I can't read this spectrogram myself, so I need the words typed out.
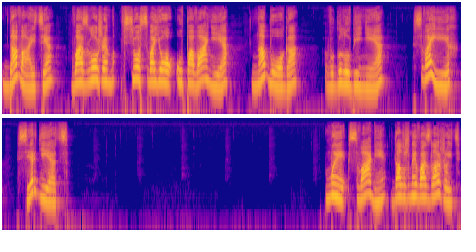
Давайте возложим все свое упование на Бога в глубине своих сердец. мы с вами должны возложить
